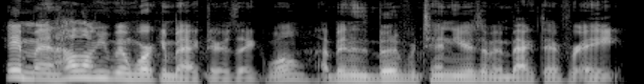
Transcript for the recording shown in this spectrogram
hey, man, how long you been working back there? It's like, well, I've been in the building for 10 years. I've been back there for eight.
